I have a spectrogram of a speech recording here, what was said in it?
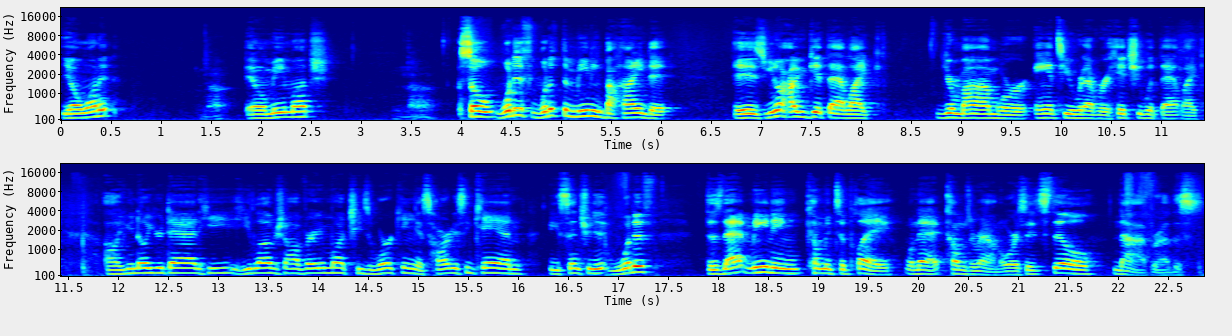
You don't want it? No, It don't mean much? no. So what if what if the meaning behind it is you know how you get that like your mom or auntie or whatever hits you with that like oh you know your dad he he loves y'all very much. He's working as hard as he can. He sent you to, what if does that meaning come into play when that comes around? Or is it still nah bro this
